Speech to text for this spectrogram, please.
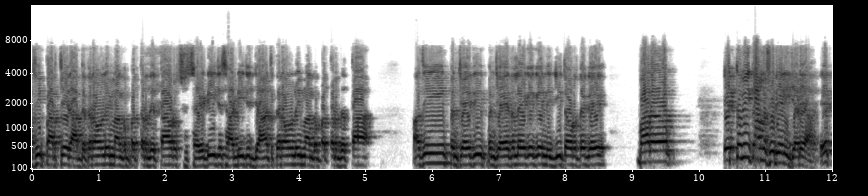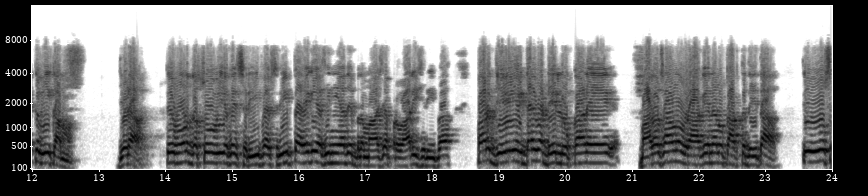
ਅਸੀਂ ਪਰਚੇ ਰੱਦ ਕਰਾਉਣ ਲਈ ਮੰਗ ਪੱਤਰ ਦਿੱਤਾ ਔਰ ਸੁਸਾਇਟੀ 'ਚ ਸਾਡੀ 'ਚ ਜਾਂਚ ਕਰਾਉਣ ਲਈ ਮੰਗ ਪੱਤਰ ਦਿੱਤਾ। ਅਸੀਂ ਪੰਚਾਇਤੀ ਪੰਚਾਇਤ ਲੈ ਕੇ ਗਏ, ਨਿੱਜੀ ਤੌਰ ਤੇ ਗਏ। ਪਰ ਇੱਕ ਵੀ ਕੰਮ ਸਿਰੇ ਨਹੀਂ ਚੜਿਆ, ਇੱਕ ਵੀ ਕੰਮ। ਜਿਹੜਾ, ਤੇ ਹੁਣ ਦੱਸੋ ਵੀ ਅਖੇ ਸ਼ਰੀਫ ਹੈ, ਸ਼ਰੀਫ ਤਾਂ ਹੈਗੇ ਅਸੀਂ ਨਹੀਂ ਆਦੇ ਬਦਮਾਸ਼ ਆ, ਪਰਿਵਾਰ ਹੀ ਸ਼ਰੀਫ ਆ। ਪਰ ਜੇ ਐਡੇ ਵੱਡੇ ਲੋਕਾਂ ਨੇ ਬਾਦਲ ਸਾਹਿਬ ਨੂੰ ਹਰਾ ਕੇ ਇਹਨਾਂ ਨੂੰ ਤਾਕਤ ਦੇਤਾ, ਤੇ ਉਸ,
